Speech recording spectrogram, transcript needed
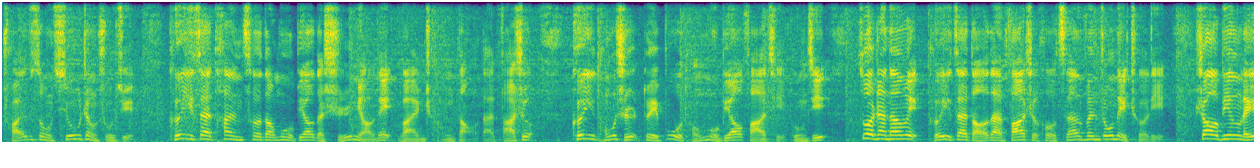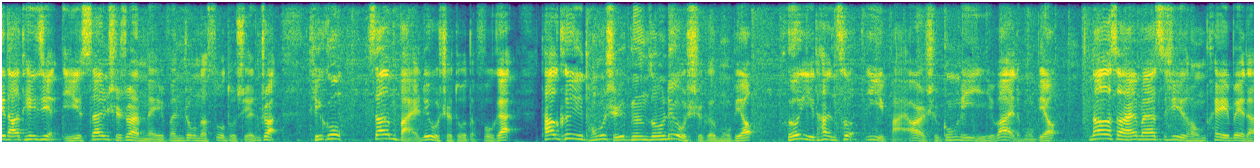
传送修正数据。可以在探测到目标的十秒内完成导弹发射，可以同时对不同目标发起攻击。作战单位可以在导弹发射后三分钟内撤离。哨兵雷达天线以三十转每分钟的速度旋转，提供三百六十度的覆盖。它可以同时跟踪六十个目标，可以探测一百二十公里以外的目标。NASA MS 系统配备的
